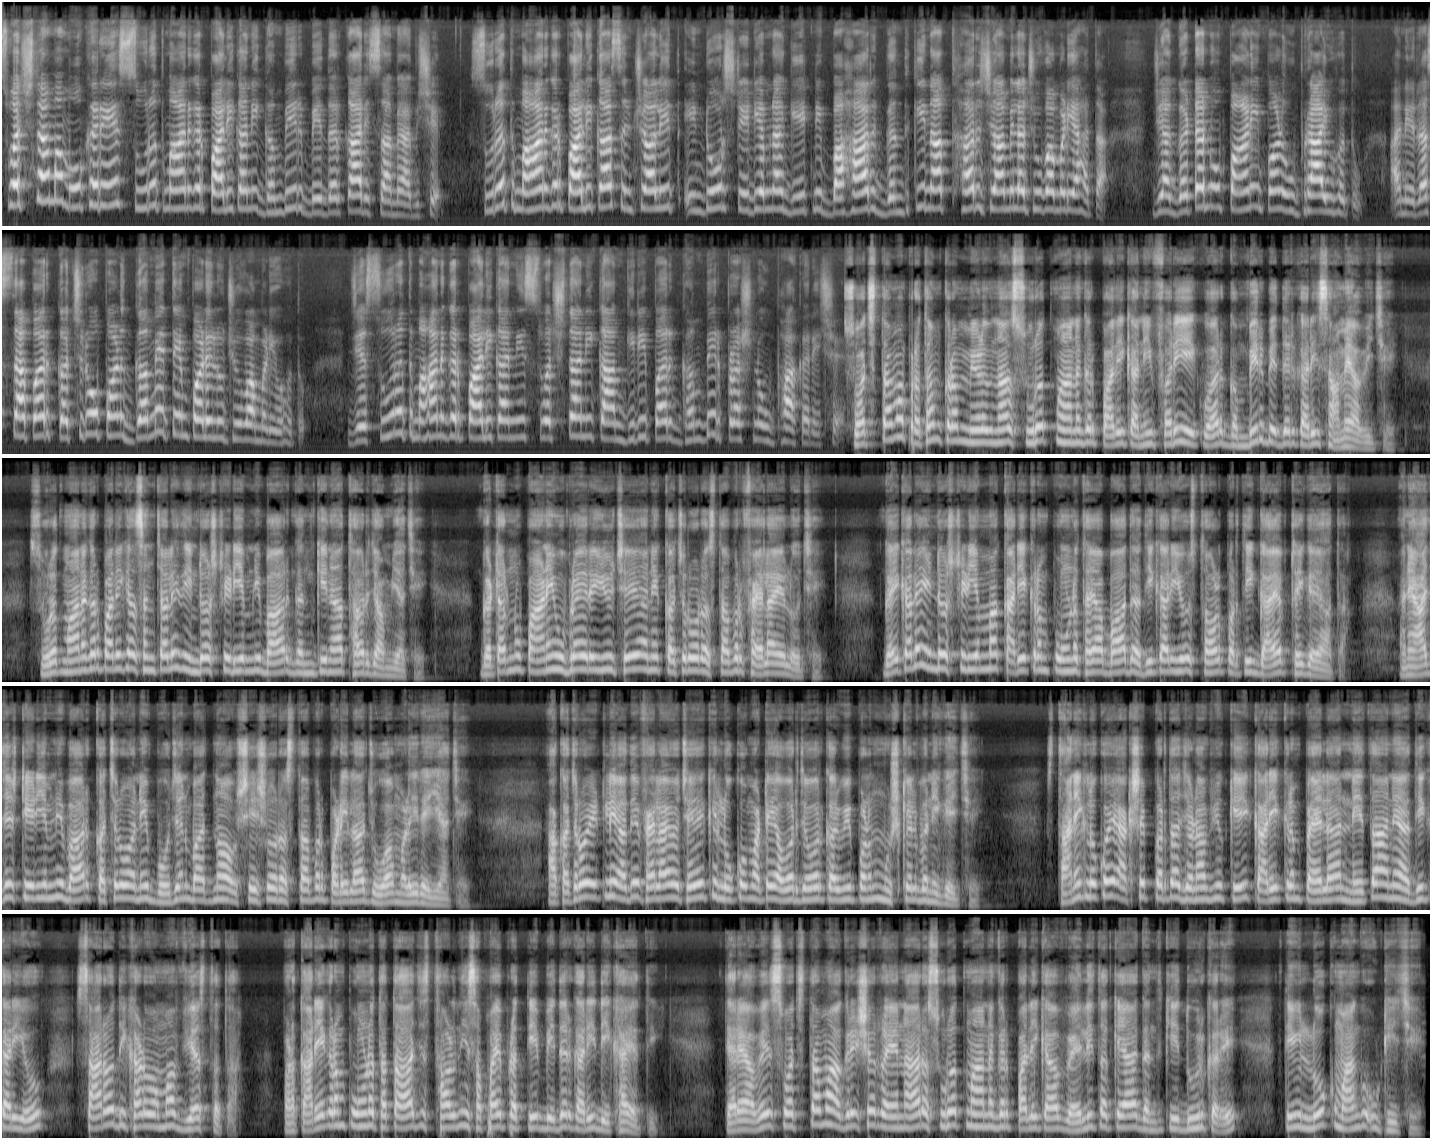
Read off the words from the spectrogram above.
સ્વચ્છતામાં મોખરે સુરત મહાનગરપાલિકાની ગંભીર બેદરકારી સામે આવી છે. સુરત મહાનગરપાલિકા સંચાલિત ઇન્ડોર સ્ટેડિયમના ગેટની બહાર ગંદકીના થર જામેલા જોવા મળ્યા હતા, જ્યાં ગટરનું પાણી પણ ઉભરાયું હતું અને રસ્તા પર કચરો પણ ગમે તેમ પડેલો જોવા મળ્યો હતો, જે સુરત મહાનગરપાલિકાની સ્વચ્છતાની કામગીરી પર ગંભીર પ્રશ્નો ઊભા કરે છે. સ્વચ્છતામાં પ્રથમ ક્રમ મેળવનાર સુરત મહાનગરપાલિકાની ફરી એકવાર ગંભીર બેદરકારી સામે આવી છે. સુરત મહાનગરપાલિકા સંચાલિત ઇન્ડોર સ્ટેડિયમની બહાર ગંદકીના થર જામ્યા છે. ગટરનું પાણી ઉભરાઈ રહ્યું છે અને કચરો રસ્તા પર ફેલાયેલો છે. ગઈકાલે ઇન્ડોર સ્ટેડિયમમાં કાર્યક્રમ પૂર્ણ થયા બાદ અધિકારીઓ સ્થળ પરથી ગાયબ થઈ ગયા હતા અને આજે સ્ટેડિયમની બહાર કચરો અને ભોજન બાદના અવશેષો રસ્તા પર પડેલા જોવા મળી રહ્યા છે. આ કચરો એટલી હદે ફેલાયો છે કે લોકો માટે અવરજવર કરવી પણ મુશ્કેલ બની ગઈ છે. સ્થાનિક લોકોએ આક્ષેપ કરતા જણાવ્યું કે કાર્યક્રમ પહેલાં નેતા અને અધિકારીઓ સારો દેખાડવામાં વ્યસ્ત હતા. પણ કાર્યક્રમ પૂર્ણ થતાં જ સ્થળની સફાઈ પ્રત્યે બેદરકારી દેખાઈ હતી. ત્યારે હવે સ્વચ્છતામાં અગ્રેસર રહેનાર સુરત મહાનગરપાલિકા વહેલી તકે આ ગંદકી દૂર કરે તેવી લોકમાંગ ઉઠી છે.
